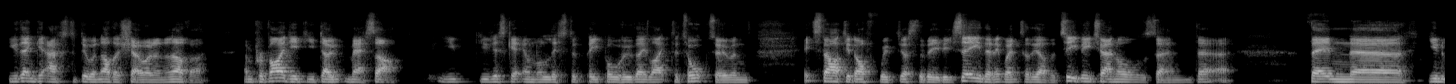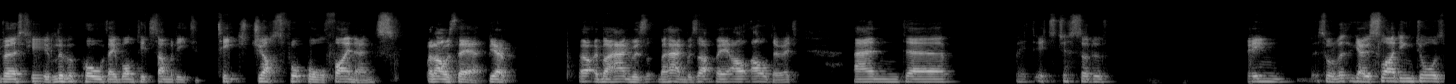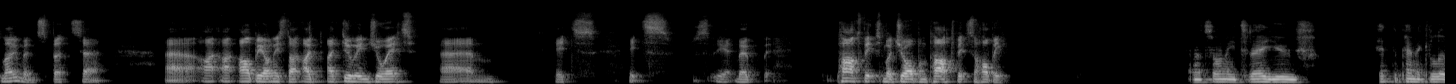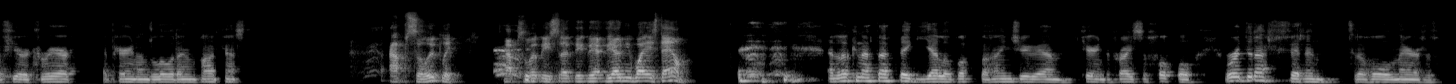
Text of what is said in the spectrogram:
you then get asked to do another show and another, and provided you don't mess up, you you just get on a list of people who they like to talk to, and it started off with just the BBC, then it went to the other TV channels, and uh, then uh, University of Liverpool they wanted somebody to teach just football finance, and I was there. Yeah, my hand was my hand was up. I'll I'll do it, and uh, it, it's just sort of been sort of you know sliding doors moments. But uh, uh, I, will be honest, I, I, do enjoy it. Um, it's it's yeah, part of it's my job and part of it's a hobby. And it's only today you've hit the pinnacle of your career appearing on the Lowdown podcast. Absolutely, absolutely. so the, the, the only way is down. and looking at that big yellow book behind you, um, carrying the price of football, where did that fit into the whole narrative?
